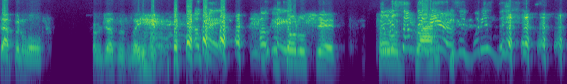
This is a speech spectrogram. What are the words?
Steppenwolf from Justice League. okay. Okay. Total shit. Total there was something trash. there. I was like, what is this?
